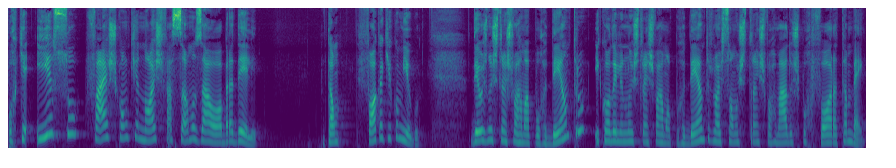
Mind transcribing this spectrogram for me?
porque isso faz com que nós façamos a obra dele. Então, foca aqui comigo. Deus nos transforma por dentro e quando ele nos transforma por dentro, nós somos transformados por fora também.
